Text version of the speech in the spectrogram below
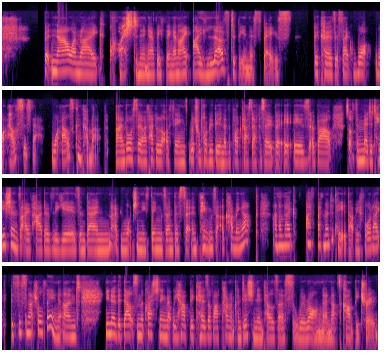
But now I'm like questioning everything. And I I love to be in this space because it's like, what what else is there? What else can come up. And also, I've had a lot of things, which will probably be another podcast episode, but it is about sort of the meditations that I've had over the years. And then I've been watching these things, and there's certain things that are coming up. And I'm like, I've, I've meditated that before. Like, is this an actual thing? And, you know, the doubts and the questioning that we have because of our current conditioning tells us we're wrong and that can't be true.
